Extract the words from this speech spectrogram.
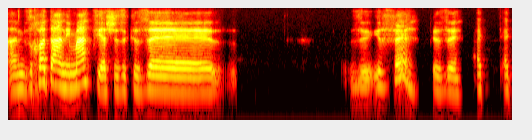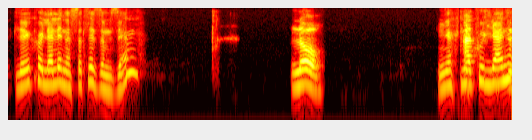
אני זוכרת את האנימציה, שזה כזה... זה יפה, כזה. את, את לא יכולה לנסות לזמזם? לא. אנחנו את, כולנו...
